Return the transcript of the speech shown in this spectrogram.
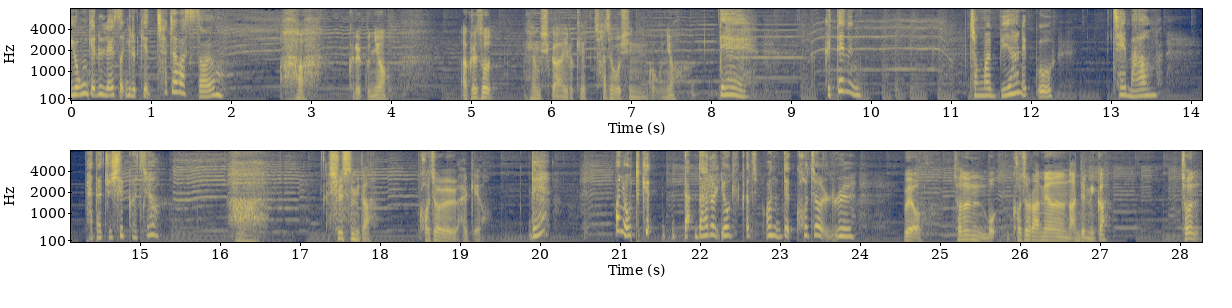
용기를 내서 이렇게 찾아왔어요. 아, 그랬군요. 아, 그래서 혜영 씨가 이렇게 찾아오신 거군요. 네. 그때는 정말 미안했고 제 마음 받아주실 거죠? 하, 싫습니다. 거절할게요. 네? 아니 어떻게 나, 나를 여기까지 왔는데 거절을 왜요? 저는 뭐 거절하면 안 됩니까? 전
